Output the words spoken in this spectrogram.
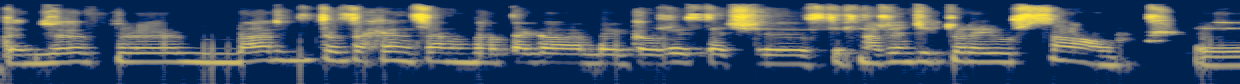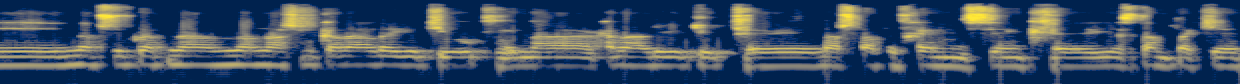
Także e, bardzo zachęcam do tego, aby korzystać e, z tych narzędzi, które już są. E, na przykład na, na naszym kanale YouTube, na kanale YouTube warsztatów Hemsync jest tam takie,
